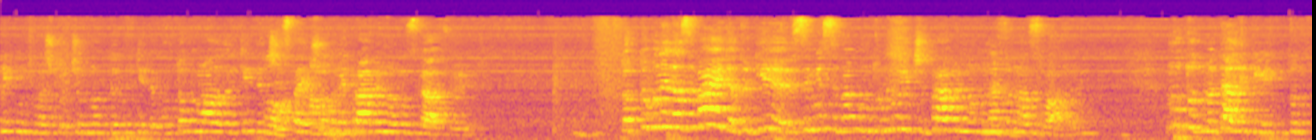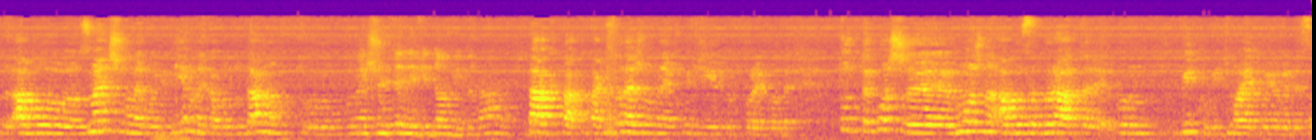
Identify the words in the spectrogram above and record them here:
клікніть мишкою, чи воно буде летіти, бо то би мало летіти О, числа, якщо вони правильно розв'язують. Тобто вони називають, а тоді самі себе контролюють, чи правильно вони то назвали. Ну тут метелики тут або зменшуваний, або від'ємник, або доданок. Вони Якщо ти невідомі додали. так, так, так, залежно на яку дію тут приклади. Тут також е, можна або забирати, відповідь має появитися,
